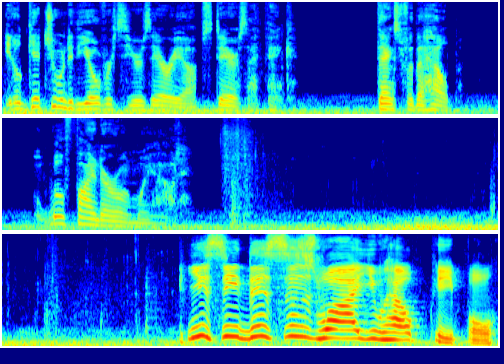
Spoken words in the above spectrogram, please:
It'll get you into the Overseer's area upstairs, I think. Thanks for the help. We'll find our own way out. You see, this is why you help people.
